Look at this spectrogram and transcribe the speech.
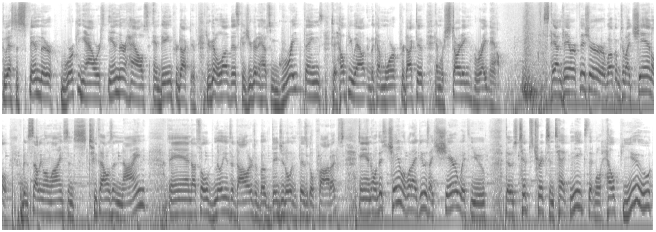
who has to spend their working hours in their house and being productive. You're gonna love this because you're gonna have some great things to help you out and become more productive and we're starting right now hey I'm JR Fisher. Welcome to my channel. I've been selling online since 2009 and I've sold millions of dollars of both digital and physical products. And on this channel what I do is I share with you those tips tricks and techniques that will help you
